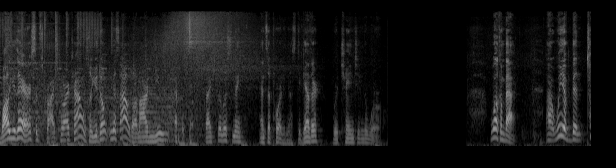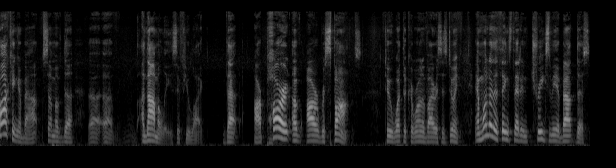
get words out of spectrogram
While you're there, subscribe to our channel so you don't miss out on our new episodes. Thanks for listening and supporting us. Together, we're changing the world. Welcome back. Uh, we have been talking about some of the uh, uh, anomalies, if you like, that are part of our response to what the coronavirus is doing. And one of the things that intrigues me about this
